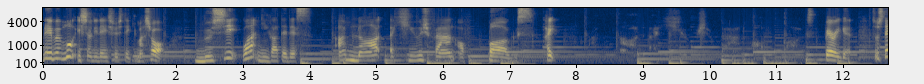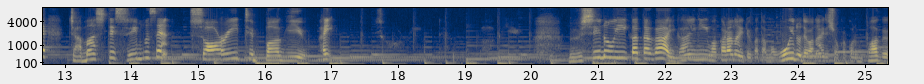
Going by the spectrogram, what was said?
例文も一緒に練習していきましょう。虫は苦手です。I'm not a huge fan of bugs. はい。Very good. そして邪魔してすいません。Sorry to bug you. はい。 虫の言い方が意外にわからないという方も多いのではないでしょうか。このバグ、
